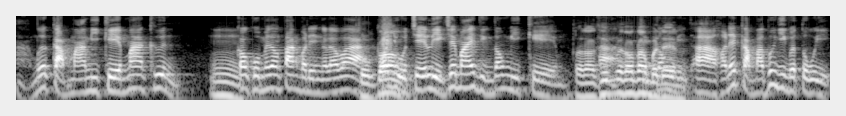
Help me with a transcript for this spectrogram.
อ่าเมื่อกลับมามีเกมมากขึ้นอืมก็คงไม่ต้องตั้งประเด็นกันแล้วว่าถูกต้องเขาอยู่เจลีกใช่ไหมถึงต้องมีเกมชนาทิพย์ไม่ต้องตั้งประเด็นถึมีอ่าเขาได้กลับมาเพิ่งยิงประตูอีก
